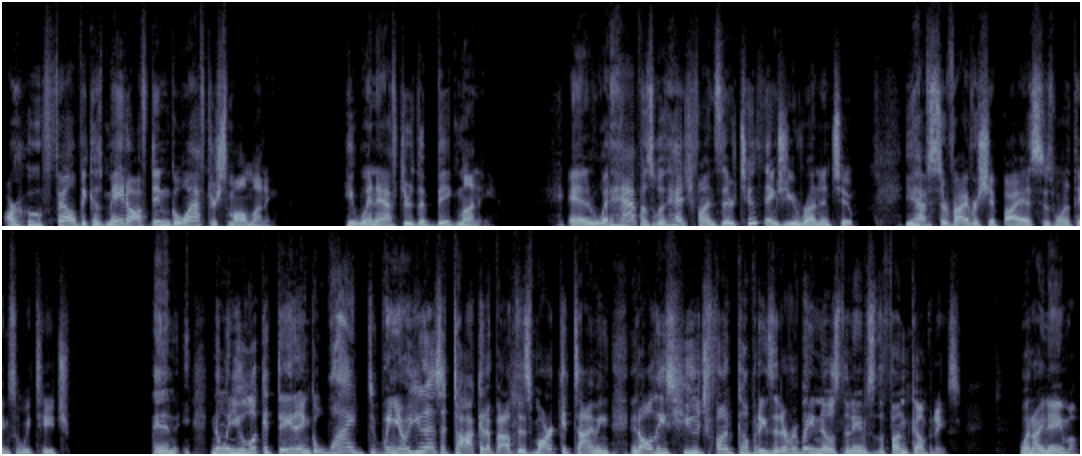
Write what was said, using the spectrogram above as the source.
are who fell because Madoff didn't go after small money. He went after the big money. And what happens with hedge funds, there are two things you run into. You have survivorship bias, is one of the things that we teach. And you know, when you look at data and go, why do you know you guys are talking about this market timing and all these huge fund companies that everybody knows the names of the fund companies when I name them.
